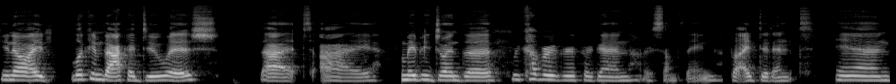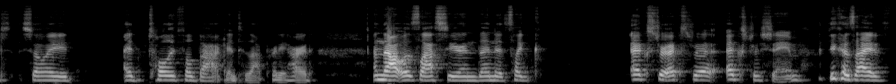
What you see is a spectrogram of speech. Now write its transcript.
you know, I looking back, I do wish that I maybe joined the recovery group again or something, but I didn't. And so I I totally fell back into that pretty hard. And that was last year and then it's like extra extra extra shame because I've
